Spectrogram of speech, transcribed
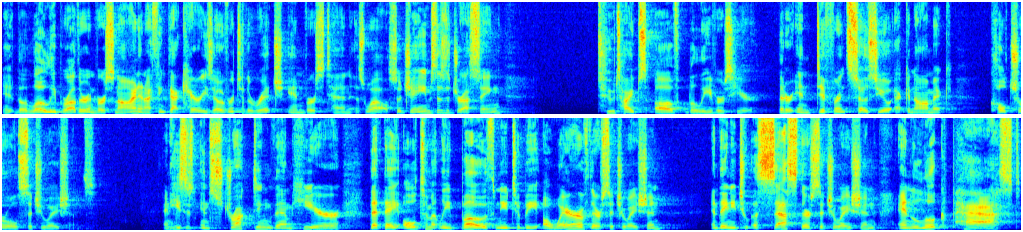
Eh, the lowly brother in verse 9, and I think that carries over to the rich in verse 10 as well. So, James is addressing two types of believers here that are in different socioeconomic, cultural situations. And he's instructing them here that they ultimately both need to be aware of their situation and they need to assess their situation and look past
